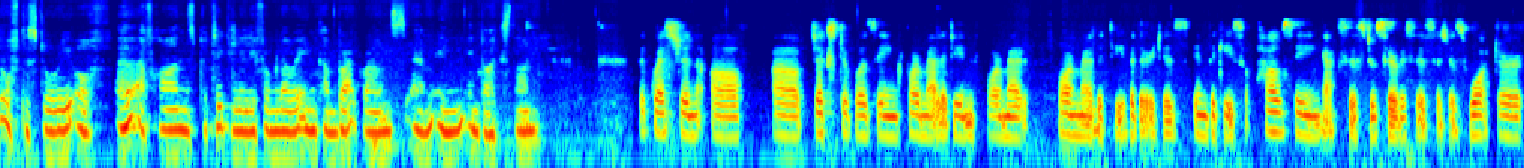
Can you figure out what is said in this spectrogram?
of the story of uh, Afghans, particularly from lower income backgrounds um, in in Pakistan. The question of uh, juxtaposing formality and formal, formality, whether it is in the case of housing, access to services such as water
